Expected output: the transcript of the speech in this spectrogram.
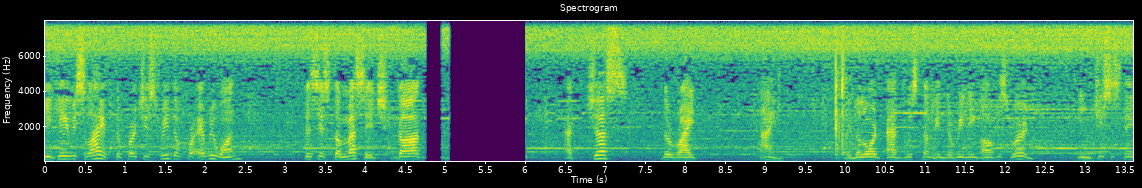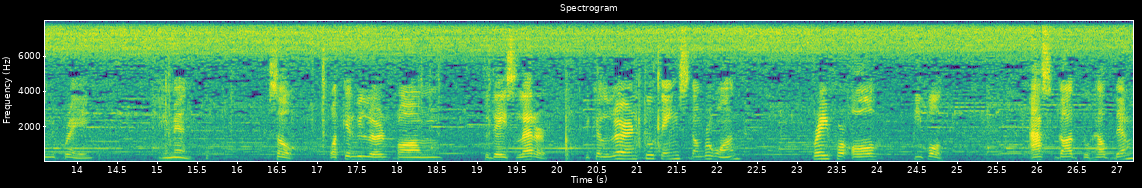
He gave his life to purchase freedom for everyone. This is the message God at just the right time. May the Lord add wisdom in the reading of His Word. In Jesus' name we pray. Amen. So, what can we learn from today's letter? We can learn two things. Number one, pray for all people. Ask God to help them,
